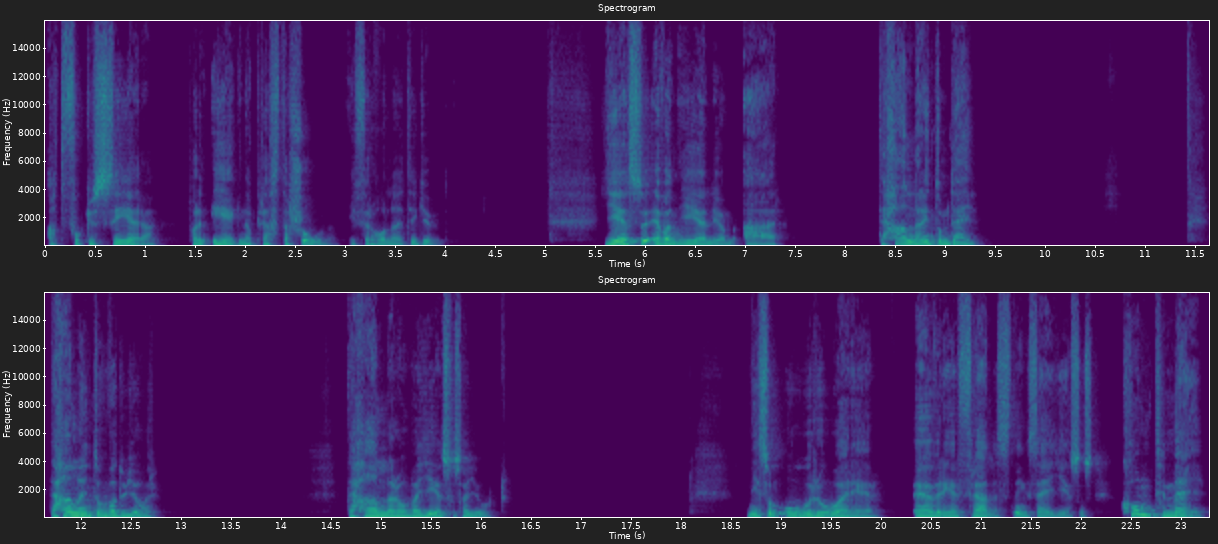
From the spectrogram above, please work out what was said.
att fokusera på den egna prestationen i förhållande till Gud. Jesu evangelium är, det handlar inte om dig. Det handlar inte om vad du gör. Det handlar om vad Jesus har gjort. Ni som oroar er över er frälsning, säger Jesus, kom till mig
